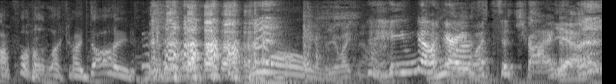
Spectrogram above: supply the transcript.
I felt like I died. Whoa. Are you awake now? you know Harry wants to try. Yeah.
